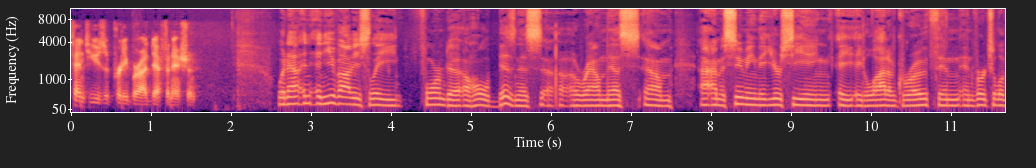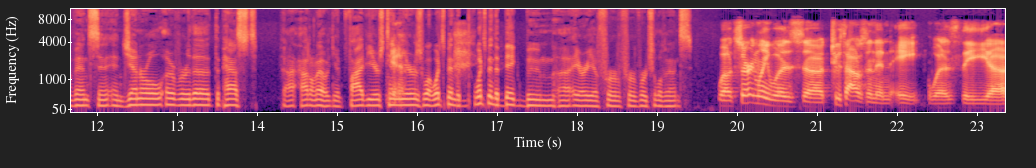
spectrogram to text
tend to use a pretty broad definition. Well, now, and, and you've obviously formed a, a whole business uh, around this. Um, I'm assuming that you're seeing a, a lot of growth in, in virtual events in, in, general over the, the past I don't know, five years, ten yeah. years. What what's been the what's been the big boom uh, area for, for virtual events? Well, it certainly was. Uh, 2008 was the uh,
